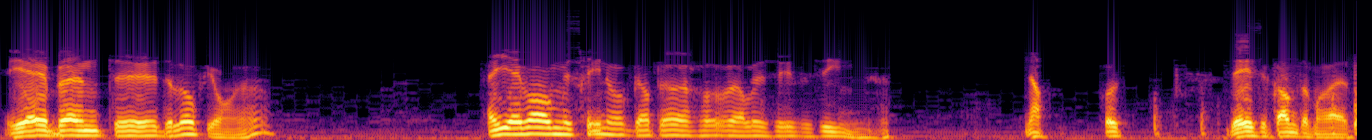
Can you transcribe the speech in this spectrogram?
jij bent eh, de loopjongen, hè? En jij wou misschien ook dat er wel eens even zien. Nou, goed. Deze kant er maar uit.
